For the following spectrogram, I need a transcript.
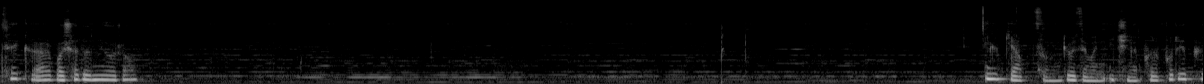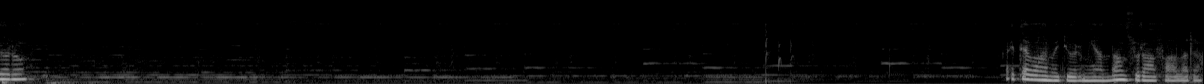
Tekrar başa dönüyorum. İlk yaptığım gözlemenin içine pırpır yapıyorum. Ve devam ediyorum yandan zürafalara.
